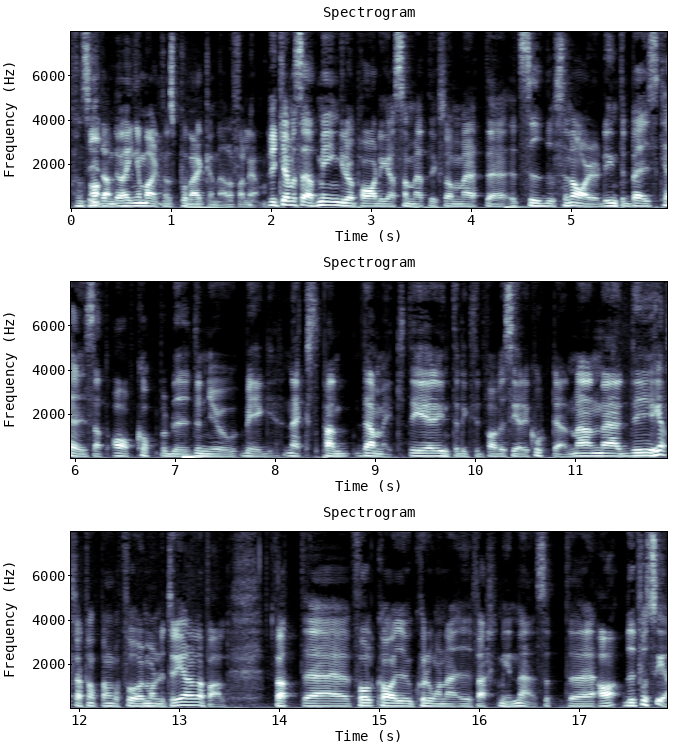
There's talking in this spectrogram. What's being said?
från sidan. Ja. Det har ingen marknadspåverkan i alla fall än. Vi kan väl säga att min grupp har det som ett, liksom ett, eh, ett sidoscenario. Det är inte base case att avkoppor blir the new big next pandemic. Det är inte riktigt vad vi ser i korten. Men det är helt klart något man får monitorera i alla fall. För att eh, folk har ju corona i färskt minne. Så att, eh, ja, vi får se.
